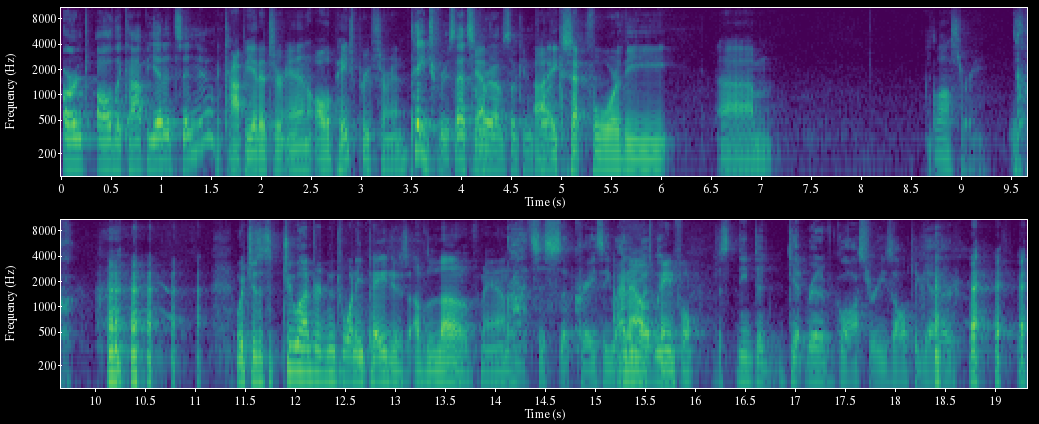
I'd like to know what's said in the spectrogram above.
aren't all the copy edits in now? The copy edits are in, all the page proofs are in, Page proofs, that's the word I was looking for. uh, except for the um, glossary, which is 220 pages of love, man. Oh, it's just so crazy. I don't know, it's we painful. Just need to get rid of glossaries altogether.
